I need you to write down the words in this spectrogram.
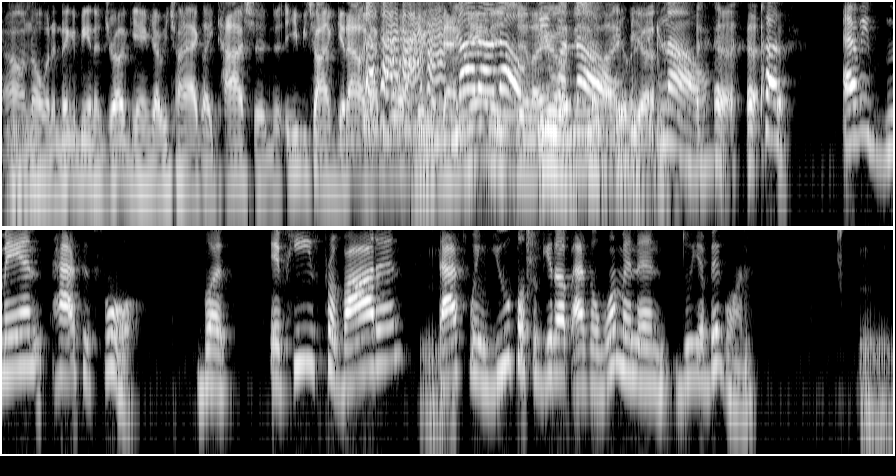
I don't know. When a nigga be in a drug game, y'all be trying to act like Tasha. He be trying to get out. Y'all be wanting to bring him back No, in no, and no. shit. Like, See, you but no. like, No, because every man has his fall. But if he's providing, Mm, that's when you supposed to get up as a woman and do your big one. mm.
